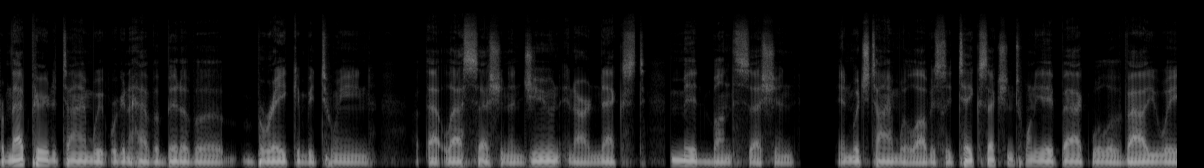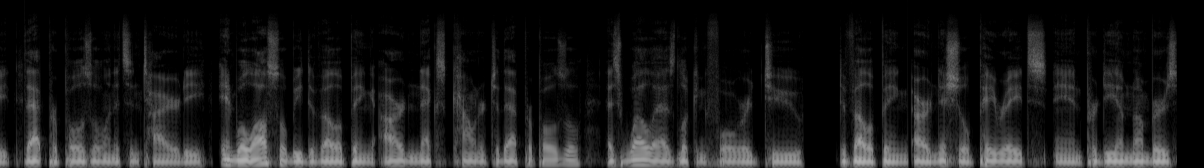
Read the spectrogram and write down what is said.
From that period of time, we, are going to have a bit of a break in between that last session in June and our next mid month session, in which time we'll obviously take Section 28 back. We'll evaluate that proposal in its entirety, and we'll also be developing our next counter to that proposal, as well as looking forward to developing our initial pay rates and per diem numbers.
